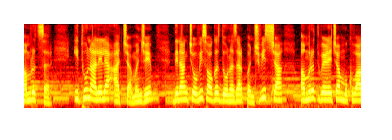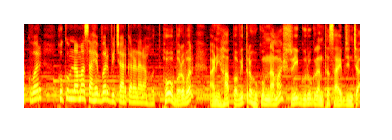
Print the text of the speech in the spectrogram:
अमृतसर इथून आलेल्या आजच्या म्हणजे दिनांक चोवीस ऑगस्ट दोन हजार पंचवीसच्या अमृत वेळेच्या मुखवाकवर हुकुमनामा साहेबवर विचार करणार आहोत. हो बरोबर. आणि हा पवित्र हुकुमनामा श्री गुरु ग्रंथ साहेबजींच्या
